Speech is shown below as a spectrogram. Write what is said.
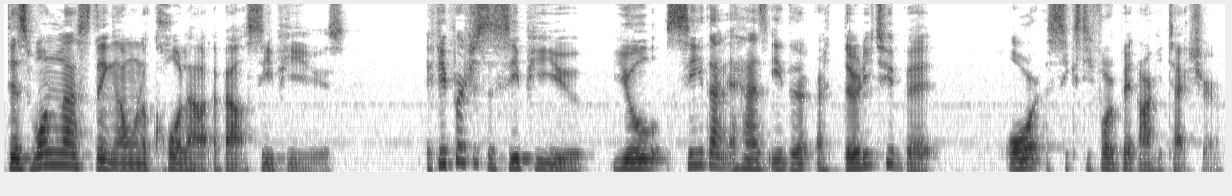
There's one last thing I want to call out about CPUs. If you purchase a CPU, you'll see that it has either a 32-bit or 64-bit architecture.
